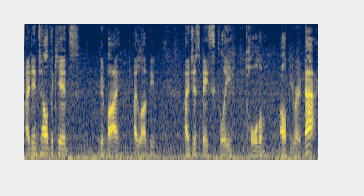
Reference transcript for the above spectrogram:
I didn't tell the kids goodbye, I love you. I just basically told them I'll be right back.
